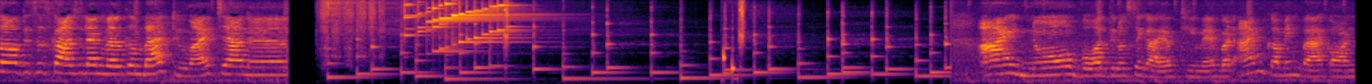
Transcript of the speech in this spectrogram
what's up? This is Kajal and welcome back to my channel. I know बहुत दिनों से गायब थी मैं but I am coming back on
